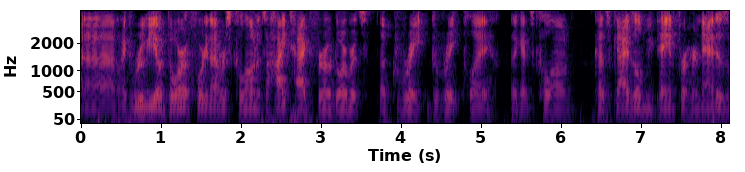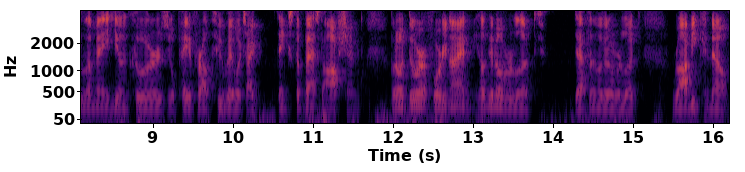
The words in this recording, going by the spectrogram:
uh, like Rougned Odor at 49 versus Colon, it's a high tag for Odor, but it's a great, great play against Colon because guys will be paying for Hernandez and LeMahieu and Coors. You'll pay for Altuve, which I think is the best option. But Odor at 49, he'll get overlooked. Definitely will get overlooked. Robbie Cano,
